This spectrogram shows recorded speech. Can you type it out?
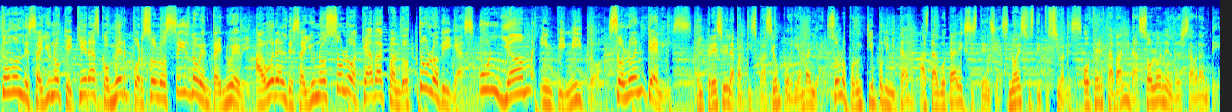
todo el desayuno que quieras comer por solo $6.99. Ahora el desayuno solo acaba cuando tú lo digas. Un yum infinito. Solo en Denny's. El precio y la participación podrían variar. Solo por un tiempo limitado. Hasta agotar existencias. No hay sustituciones. Oferta válida solo en el restaurante.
